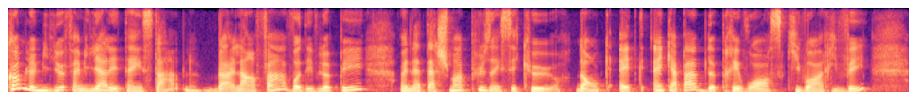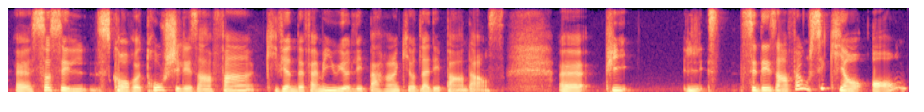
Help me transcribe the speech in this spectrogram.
comme le milieu familial est instable, ben, l'enfant va développer un attachement plus insécure. Donc, être incapable de prévoir ce qui va arriver, euh, ça, c'est ce qu'on retrouve chez les enfants qui viennent de familles où il y a des parents qui ont de la dépendance. Euh, puis, c'est des enfants aussi qui ont honte,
